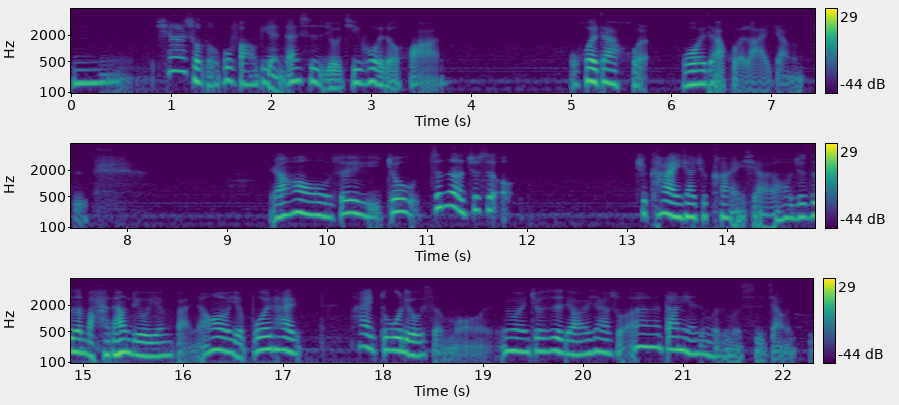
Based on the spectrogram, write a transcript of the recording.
嗯，现在手头不方便，但是有机会的话。我会再回，我会再回来这样子。然后，所以就真的就是，去看一下，去看一下，然后就真的把它当留言板，然后也不会太太多留什么，因为就是聊一下说，啊，那当年什么什么事这样子，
